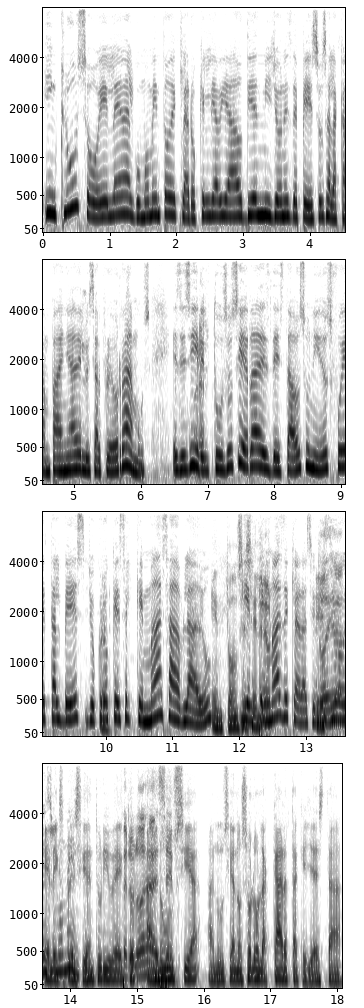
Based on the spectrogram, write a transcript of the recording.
incluso él en algún momento declaró que él le había dado 10 millones de pesos a la campaña de Luis Alfredo Ramos. Es decir, Ahora- el Tuso Sierra desde Estados Unidos fue tal vez, yo creo Bueno. que es el que más ha hablado Entonces y el que Pero más declaraciones dio en el expresidente Uribe Pero Héctor, de ser- anuncia, anuncia no solo la carta que ya está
